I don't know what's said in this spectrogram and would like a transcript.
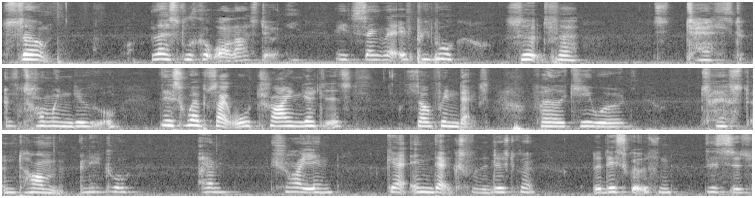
so let's look at what that's doing it's saying that if people search for test and Tom in Google this website will try and get its self-index for the keyword test and Tom and it will um, try and get index for the descri- the description. This is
